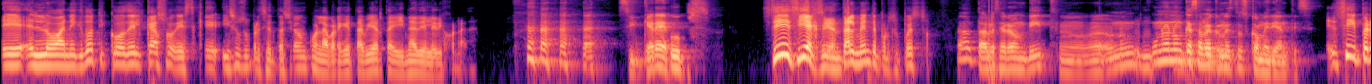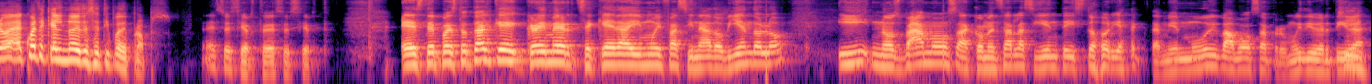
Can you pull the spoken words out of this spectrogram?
eh, lo anecdótico del caso es que hizo su presentación con la bragueta abierta y nadie le dijo nada. Sin querer. Ups. Sí, sí, accidentalmente, por supuesto. tal vez era un beat. Uno, uno, nunca sabe con estos comediantes. Eh, sí, pero acuérdate que él no es de ese tipo de props. Eso es cierto, eso es cierto. Este, pues total que Kramer se queda ahí muy fascinado viéndolo y nos vamos a comenzar la siguiente historia, también muy babosa, pero muy divertida.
